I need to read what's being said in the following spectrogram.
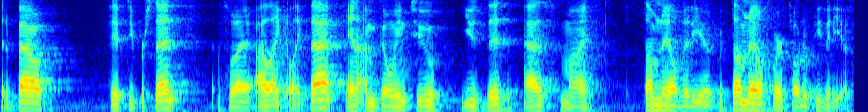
at about 50%. That's what I, I like it like that. And I'm going to use this as my thumbnail video, thumbnail for Photopea videos.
